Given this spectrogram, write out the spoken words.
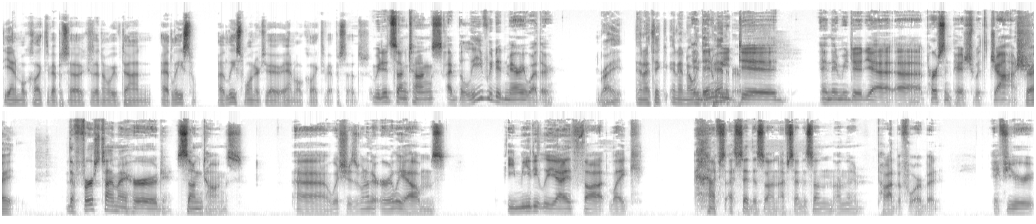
the animal collective episode because i know we've done at least at least one or two animal collective episodes. We did Sung Tongs. I believe we did Merriweather. right and i think and i know we and did then we bear. did and then we did yeah uh person pitch with josh. Right the first time i heard sung tongs uh which is one of their early albums immediately i thought like I've, I've said this on i've said this on on the pod before but if you're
